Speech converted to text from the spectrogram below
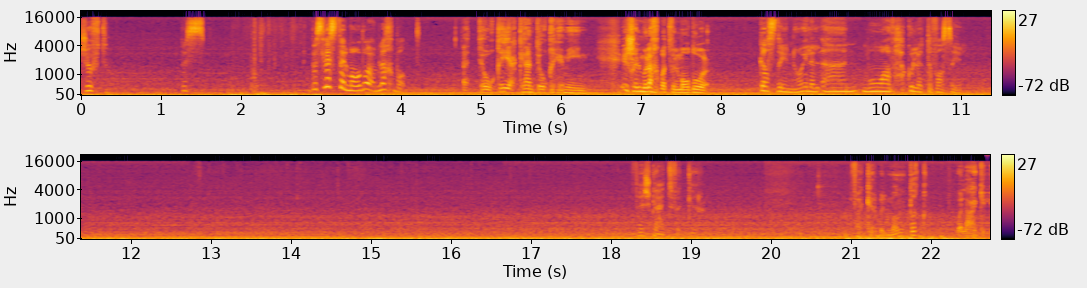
شفته. بس بس لسه الموضوع ملخبط. التوقيع كان توقيع مين؟ إيش الملخبط في الموضوع؟ قصدي إنه إلى الآن مو واضحة كل التفاصيل. فإيش قاعد تفكر؟ أفكر بالمنطق والعقل.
